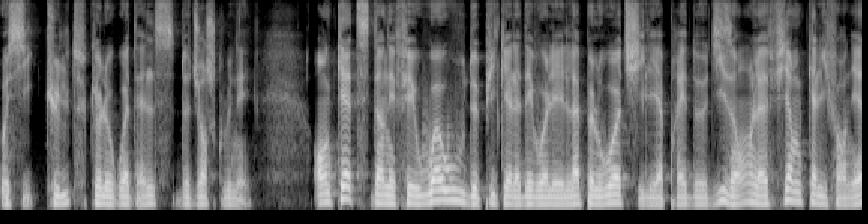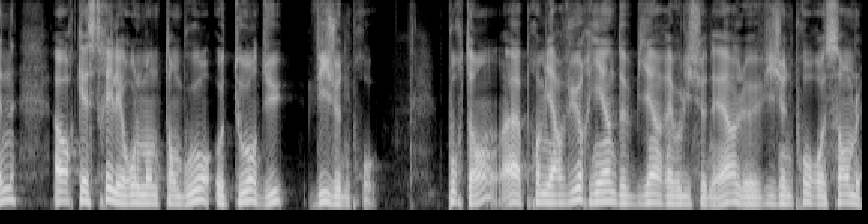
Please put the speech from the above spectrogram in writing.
aussi culte que le What Else de George Clooney. En quête d'un effet waouh depuis qu'elle a dévoilé l'Apple Watch il y a près de 10 ans, la firme californienne a orchestré les roulements de tambour autour du Vision Pro. Pourtant, à première vue, rien de bien révolutionnaire. Le Vision Pro ressemble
